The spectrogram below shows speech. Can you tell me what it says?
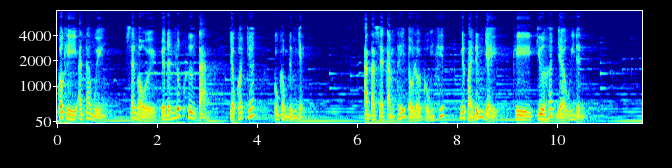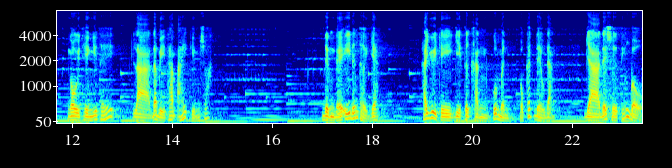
Có khi anh ta nguyện sẽ ngồi cho đến lúc hương tàn, dầu có chết cũng không đứng dậy. Anh ta sẽ cảm thấy tội lỗi khủng khiếp nếu phải đứng dậy khi chưa hết giờ quy định. Ngồi thiền như thế là đã bị tham ái kiểm soát. Đừng để ý đến thời gian. Hãy duy trì việc thực hành của mình một cách đều đặn và để sự tiến bộ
